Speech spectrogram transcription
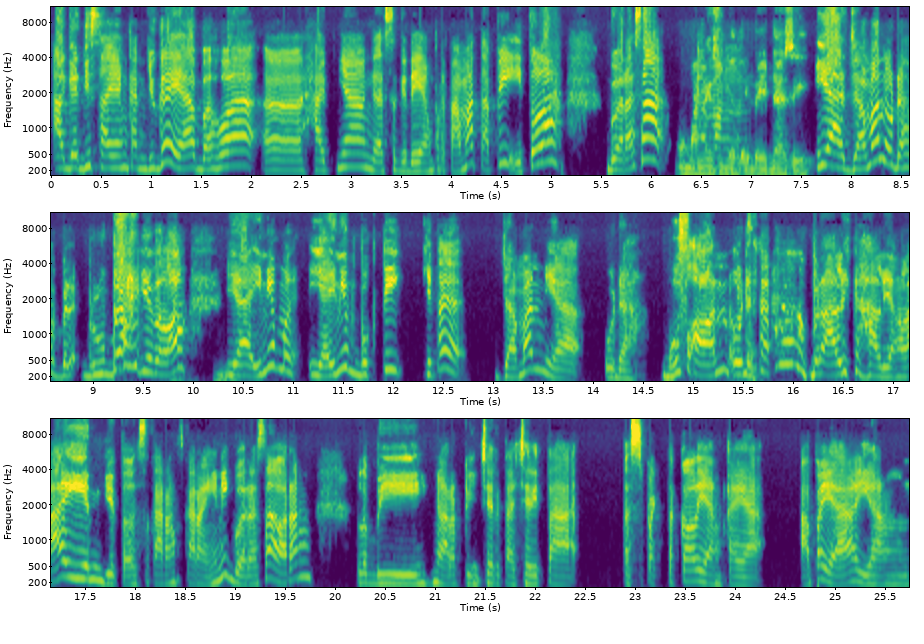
agak disayangkan juga ya bahwa eh, hype-nya nggak segede yang pertama, tapi itulah gua rasa emang- sudah berbeda sih. Iya, zaman udah ber- berubah gitu loh. Hmm. Ya ini ya ini bukti kita zaman ya udah move on, udah beralih ke hal yang lain gitu. Sekarang-sekarang ini gua rasa orang lebih ngarepin cerita-cerita eh, spektakel yang kayak apa ya, yang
